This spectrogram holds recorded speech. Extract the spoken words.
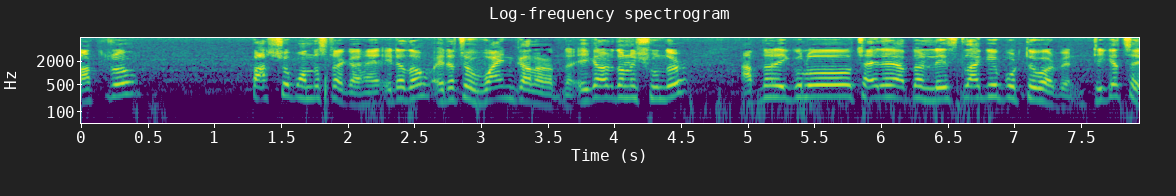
মাত্র পাঁচশো পঞ্চাশ টাকা। হ্যাঁ এটা দাও। এটা হচ্ছে ওয়াইন কালার আপনার। এই কালারটা অনেক সুন্দর। আপনার এগুলো চাইলে আপনার লেস লাগিয়ে পড়তে পারবেন ঠিক আছে?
